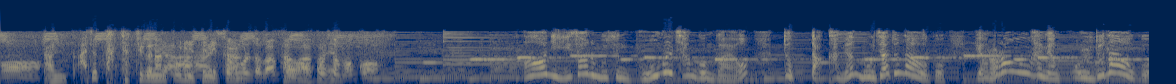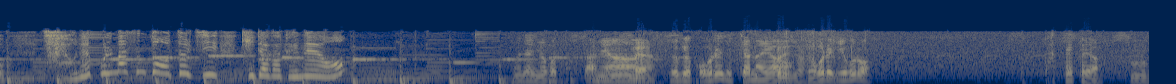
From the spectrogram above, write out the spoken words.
어. 닮- 아주 탁착지근한 야, 꿀이 있으니까. 선물도 받고. 꿀도 먹고. 아니 이사는 무슨 보물 찬 건가요? 뚝딱 하면 모자도 나오고 뾰로롱 하면 꿀도 나오고 자연의 꿀맛은 또 어떨지 기대가 되네요. 원장님, 요거 툭 따면 네. 여기가 꼬부러졌잖아요. 그러죠. 요거를 입으로 탁 뱉어요. 음.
